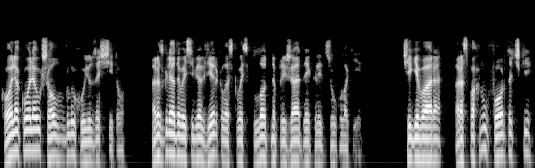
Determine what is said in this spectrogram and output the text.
Коля-Коля ушел в глухую защиту, разглядывая себя в зеркало сквозь плотно прижатые к лицу кулаки. Че Гевара распахнул форточки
